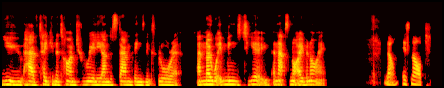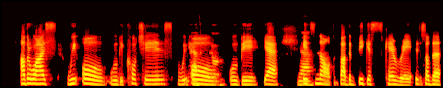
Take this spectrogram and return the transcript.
you have taken the time to really understand things and explore it and know what it means to you. And that's not overnight. No, it's not. Otherwise, we all will be coaches. We yeah, all sure. will be, yeah, yeah, it's not. But the biggest scary, so the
